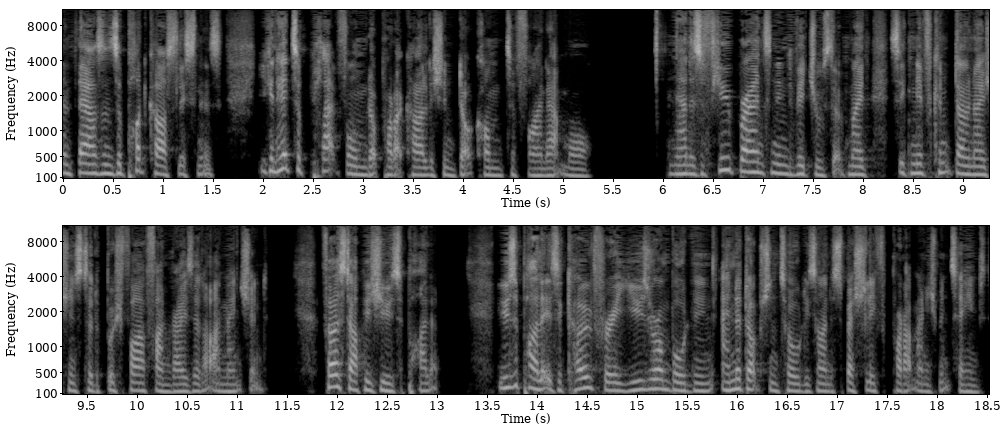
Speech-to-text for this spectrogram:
and thousands of podcast listeners. You can head to platform.productcoalition.com to find out more. Now, there's a few brands and individuals that have made significant donations to the Bushfire fundraiser that I mentioned. First up is UserPilot. UserPilot is a code free user onboarding and adoption tool designed especially for product management teams.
